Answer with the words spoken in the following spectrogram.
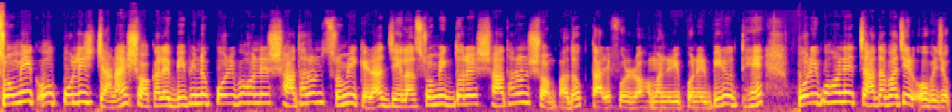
শ্রমিক ও পুলিশ জানায়, সকালে বিভিন্ন পরিবহনের সাধারণ শ্রমিকেরা জেলা শ্রমিক দলের সাধারণ সম্পাদক তারিফুর রহমান রিপনের বিরুদ্ধে পরিবহনে চাঁদাবাজির অভিযোগ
